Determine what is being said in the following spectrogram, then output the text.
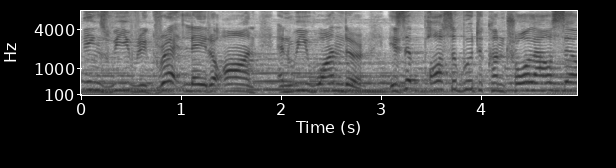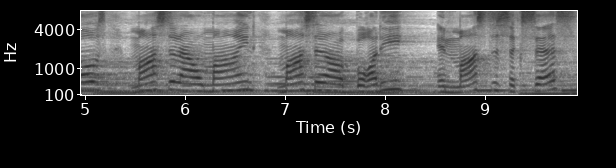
things we regret later on and we wonder, is it possible to control ourselves, master our mind, master our body and master success?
